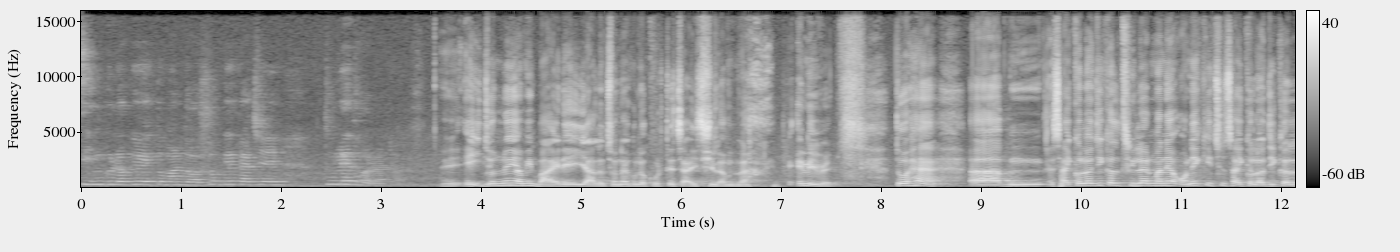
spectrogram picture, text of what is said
সিনগুলোকে তোমার দর্শকদের কাছে তুলে ধরাটা। এই জন্যই আমি বাইরে এই আলোচনাগুলো করতে চাইছিলাম না। এনিওয়ে তো হ্যাঁ সাইকোলজিক্যাল থ্রিলার মানে অনেক কিছু সাইকোলজিক্যাল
